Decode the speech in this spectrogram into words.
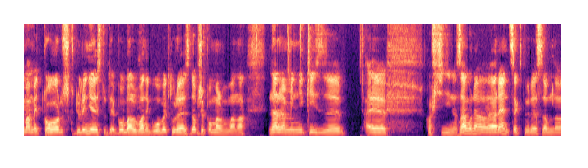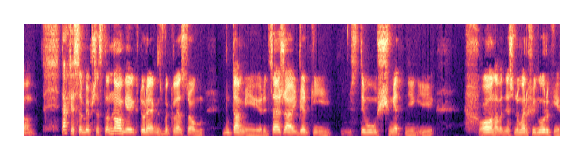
Mamy tors, który nie jest tutaj pomalowany, głowę, która jest dobrze pomalowana. Na ramienniki z e, kości dinozaura, ręce, które są no takie sobie przez te nogi, które jak zwykle są butami rycerza i wielki z tyłu śmietnik i o, nawet jest numer figurki,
